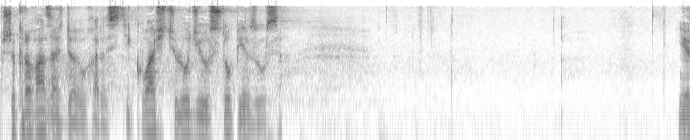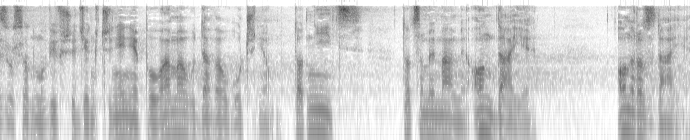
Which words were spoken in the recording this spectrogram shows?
przyprowadzać do Eucharystii, kłaść ludzi u stóp Jezusa. Jezus, odmówiwszy dziękczynienie, połamał, dawał uczniom. To nic, to co my mamy. On daje, On rozdaje,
